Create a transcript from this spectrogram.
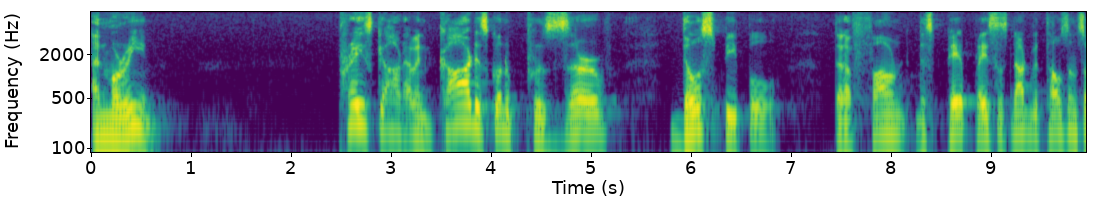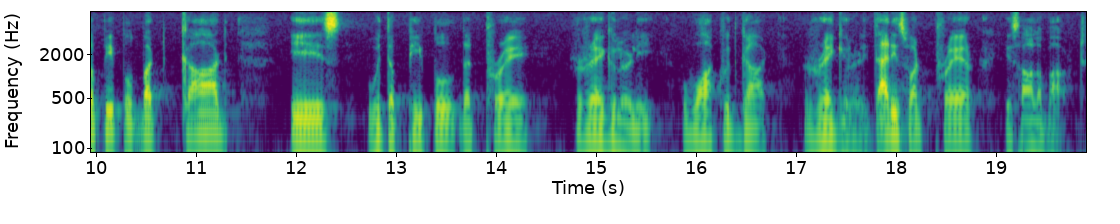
and Maureen. Praise God. I mean, God is going to preserve those people that have found this place is not with thousands of people, but God is with the people that pray regularly, walk with God regularly. That is what prayer is all about.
